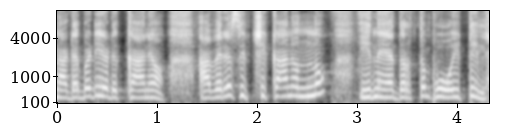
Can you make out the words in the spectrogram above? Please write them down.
നടപടിയെടുക്കാനോ അവരെ ശിക്ഷിക്കാനൊന്നും ഈ നേതൃത്വം പോയിട്ടില്ല.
